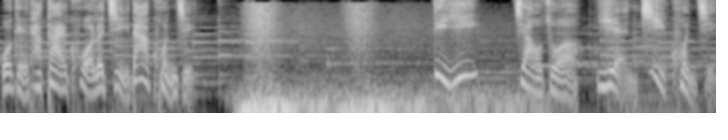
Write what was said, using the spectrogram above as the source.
我给他概括了几大困境：第一，叫做演技困境，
